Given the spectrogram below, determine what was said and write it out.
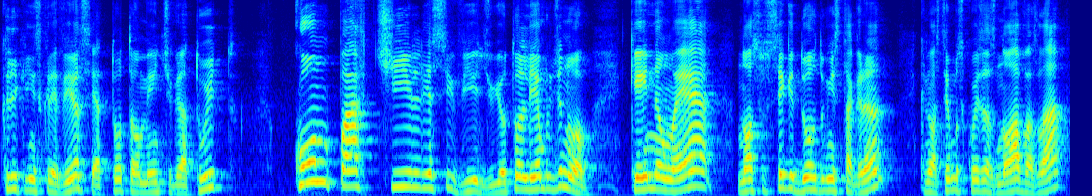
clique em inscrever-se, é totalmente gratuito. Compartilhe esse vídeo. E eu tô lembro de novo, quem não é nosso seguidor do Instagram, que nós temos coisas novas lá,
